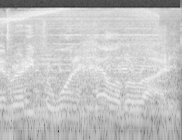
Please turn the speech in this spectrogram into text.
Get ready for one hell of a ride.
